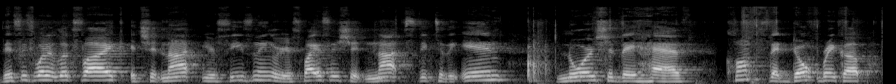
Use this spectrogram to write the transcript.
This is what it looks like. It should not, your seasoning or your spices should not stick to the end, nor should they have clumps that don't break up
